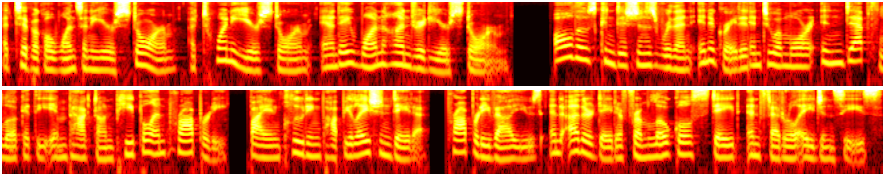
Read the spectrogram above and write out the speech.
a typical once in a year storm, a 20 year storm, and a 100 year storm. All those conditions were then integrated into a more in depth look at the impact on people and property by including population data, property values, and other data from local, state, and federal agencies.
